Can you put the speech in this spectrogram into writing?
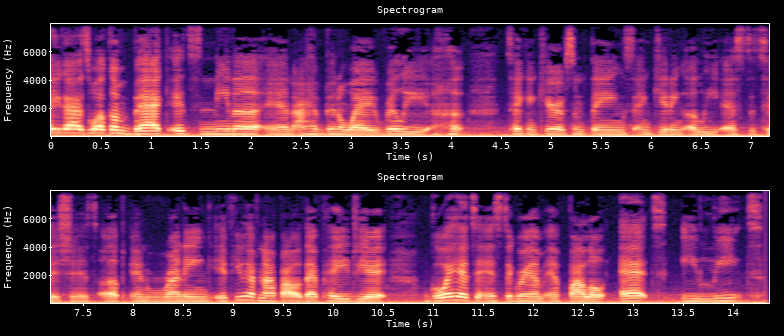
Hey, you guys, welcome back. It's Nina, and I have been away really taking care of some things and getting Elite Estheticians up and running. If you have not followed that page yet, go ahead to Instagram and follow at Elite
